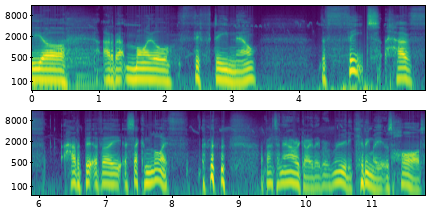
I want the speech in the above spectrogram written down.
We are at about mile 15 now. The feet have had a bit of a, a second life. about an hour ago, they were really kidding me. It was hard.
